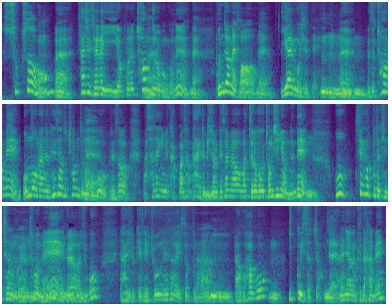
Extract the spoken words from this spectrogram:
숙성. 네. 사실 제가 이 이어폰을 처음 네. 들어본 거는 네. 본점에서 네. 이알 모실 때. 음, 음, 네. 음, 음. 그래서 처음에 원모라는 회사도 처음 들어보고 그래서 막 사장님이 갖고 와서 막 이렇게 저렇게 설명하고 막 들어보고 정신이 없는데 음. 오 생각보다 괜찮은 거예요 음, 처음에 음, 그래가지고 야 이렇게 되게 좋은 회사가 있었구나 음. 라고 하고 음. 잊고 있었죠 네. 왜냐하면 그 다음에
